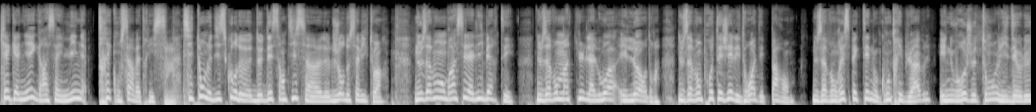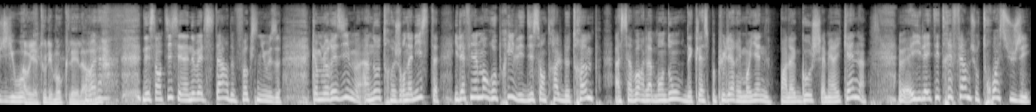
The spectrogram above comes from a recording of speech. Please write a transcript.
qui a gagné grâce à une ligne très conservatrice. Mm. Citons le discours de, de DeSantis euh, le jour de sa victoire. Nous avons embrassé la liberté, nous avons maintenu la loi et l'ordre, nous avons protégé les droits des parents, nous avons respecté nos contribuables et nous rejetons l'idéologie woke. Ah oui, il y a tous les mots-clés là. Voilà. Hein. DeSantis est la nouvelle star de Fox News. Comme le résume un autre journaliste, il a finalement repris l'idée centrale de Trump, à savoir l'abandon des classes populaires et moyennes par la gauche américaine. Euh, il a été très ferme sur trois sujets.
